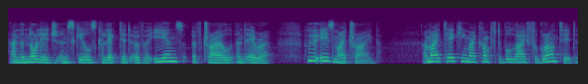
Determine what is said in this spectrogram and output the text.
and the knowledge and skills collected over eons of trial and error. Who is my tribe? Am I taking my comfortable life for granted?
